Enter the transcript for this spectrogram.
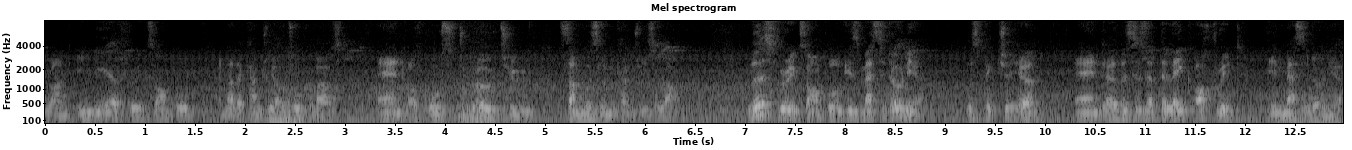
around India, for example, another country I'll talk about, and of course to go to some Muslim countries around. This, for example, is Macedonia, this picture here, and uh, this is at the Lake Ohrid in Macedonia.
